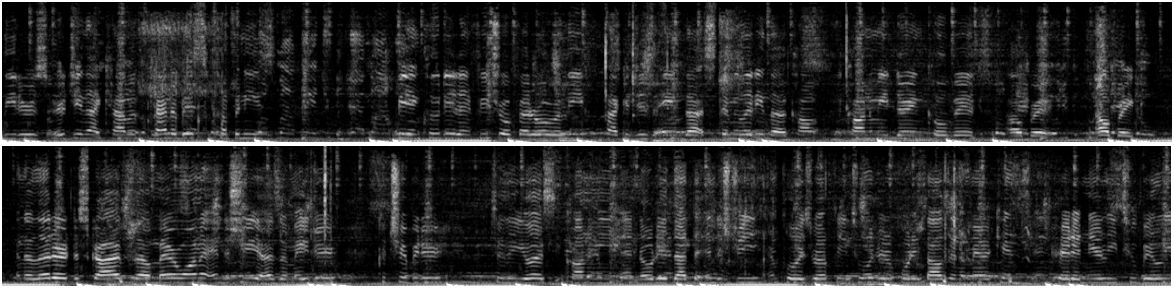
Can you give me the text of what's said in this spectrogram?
leaders urging that cannabis companies be included in future federal relief packages aimed at stimulating the econ- economy during COVID outbreak. Outbreak. And the letter describes the marijuana industry as a major contributor to the U.S. economy and noted that the industry employs roughly 240,000 Americans and created nearly 2 billion in a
